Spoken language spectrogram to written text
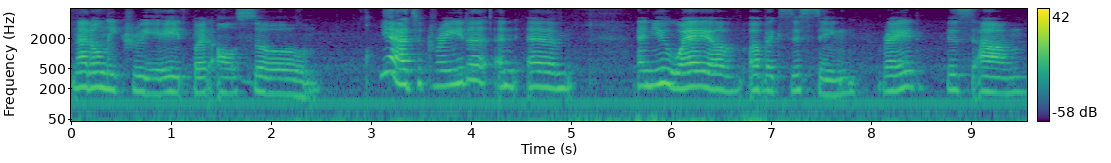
not only create but also yeah to create a an, um, a new way of, of existing right? Is um,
